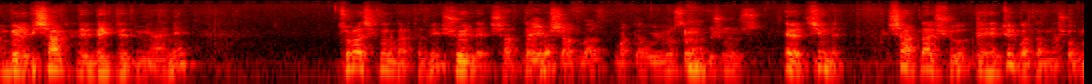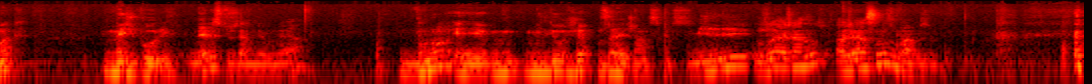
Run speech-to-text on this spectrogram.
Yani Böyle bir şart de bekledim yani. Sonra açıkladılar tabii. Şöyle şartlar Neymiş var. şartlar? Baktan uygunsa düşünürüz. Evet şimdi şartlar şu. e, Türk vatandaşı olmak mecburi. Neresi düzenliyor bunu ya? Bunu e, Milli Uzay, Uzay Ajansımız. Milli Uzay Ajansımız, ajansımız mı var bizim?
